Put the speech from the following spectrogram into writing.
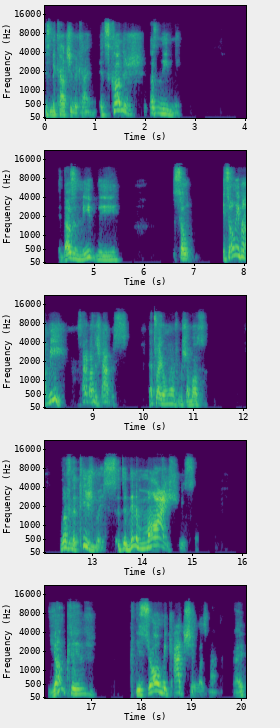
is Mikachi V'kaim. It's Kaddish, it doesn't need me. It doesn't need me. So it's only about me. It's not about the Shabbos. That's why I don't learn from Shabbos. I learn from the Tishbis. It's the din of my Shvisa. Yontiv, Yisrael Mikachi Lazman, right?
